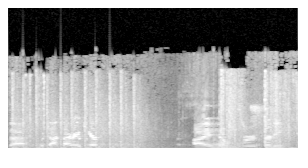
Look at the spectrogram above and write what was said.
That, With that guy right here? I hit him oh. for 30.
